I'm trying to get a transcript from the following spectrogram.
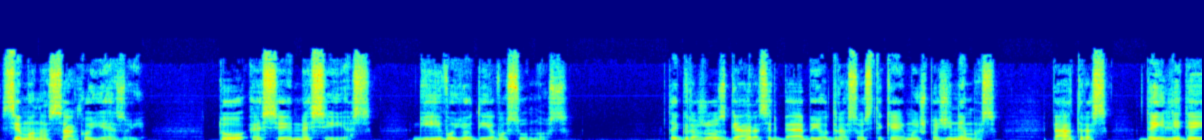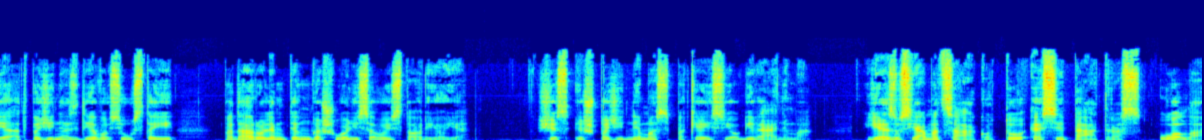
Simonas sako Jėzui, tu esi Mesijas, gyvojo Dievo sūnus. Tai gražus, geras ir be abejo drasus tikėjimo išpažinimas. Petras, dailidėje atpažinęs Dievo siūstąjį, padaro lemtingą šuolį savo istorijoje šis išpažinimas pakeis jo gyvenimą. Jėzus jam atsako, tu esi Petras, uola.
